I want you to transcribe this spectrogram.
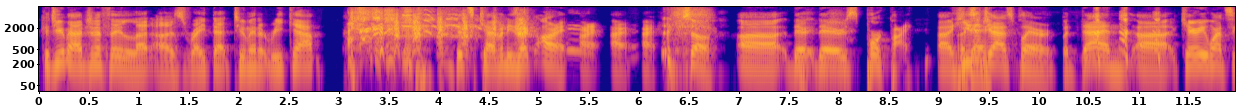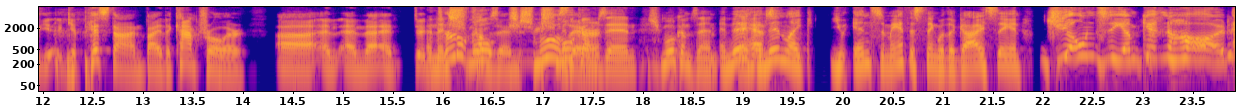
Could you imagine if they let us write that two minute recap? it's Kevin. He's like, all right, all right, all right, all right. So uh, there, there's pork pie. Uh, he's a jazz player, but then uh, Carrie wants to get, get pissed on by the comptroller, uh, and and that and then Turtle Shmuel, comes in. Sh- Shmuel's Shmuel there. comes in Shmuel comes in, and then have and s- then like you end Samantha's thing with a guy saying, "Jonesy, I'm getting hard."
